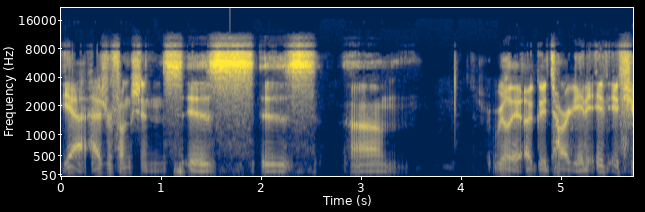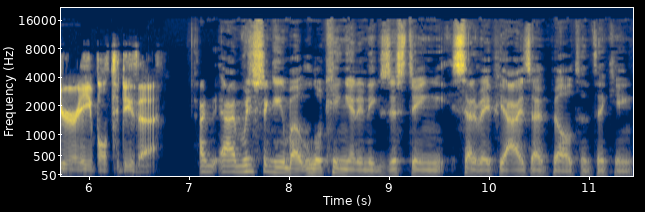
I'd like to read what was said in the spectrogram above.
yeah, Azure Functions is is um, really a good target if, if you're able to do that. I, I was thinking about looking at an existing set of APIs I've built and thinking,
